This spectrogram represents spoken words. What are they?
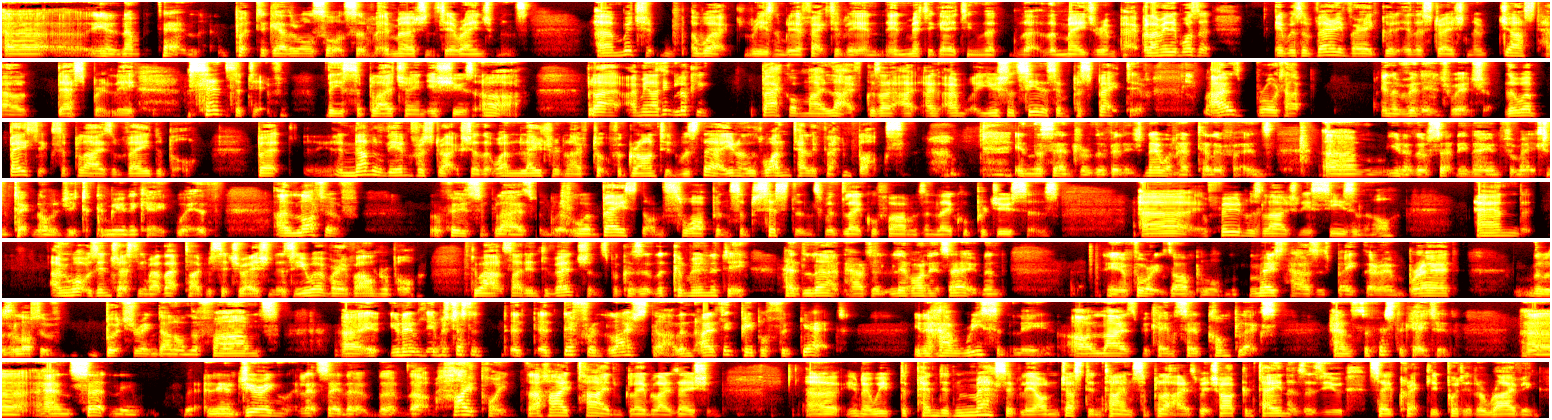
Uh, you know, number ten put together all sorts of emergency arrangements, um, which worked reasonably effectively in, in mitigating the, the, the major impact. But I mean, it was a it was a very very good illustration of just how desperately sensitive these supply chain issues are. But I, I mean, I think looking back on my life, because I, I, I, you should see this in perspective. I was brought up in a village which there were basic supplies available, but none of the infrastructure that one later in life took for granted was there. You know, there was one telephone box in the centre of the village. No one had telephones. Um, you know, there was certainly no information technology to communicate with. A lot of food supplies were based on swap and subsistence with local farmers and local producers. Uh, food was largely seasonal. And I mean, what was interesting about that type of situation is you weren't very vulnerable to outside interventions because the community had learned how to live on its own. And, you know, for example, most houses baked their own bread. There was a lot of butchering done on the farms. Uh, it, you know, it was, just a, a, a, different lifestyle. And I think people forget, you know, how recently our lives became so complex and sophisticated. Uh, and certainly you know, during, let's say, the, the, the high point, the high tide of globalization, uh, you know, we've depended massively on just in time supplies, which are containers, as you so correctly put it, arriving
